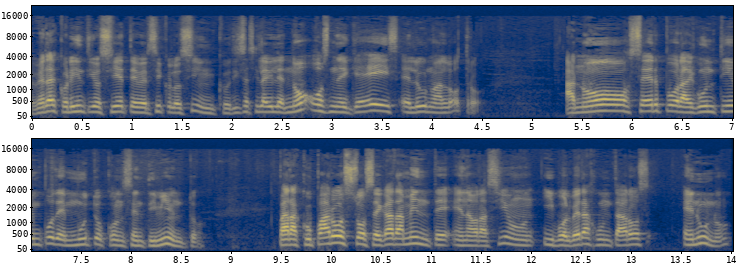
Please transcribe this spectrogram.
1 Corintios 7, versículo 5, dice así la Biblia, no os neguéis el uno al otro, a no ser por algún tiempo de mutuo consentimiento, para ocuparos sosegadamente en la oración y volver a juntaros en uno,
